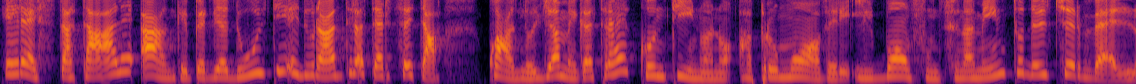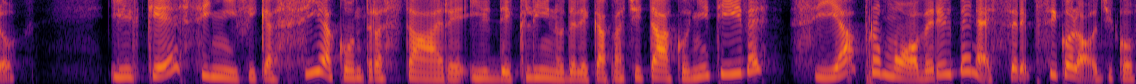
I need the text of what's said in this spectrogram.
e resta tale anche per gli adulti e durante la terza età, quando gli omega 3 continuano a promuovere il buon funzionamento del cervello, il che significa sia contrastare il declino delle capacità cognitive, sia promuovere il benessere psicologico.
